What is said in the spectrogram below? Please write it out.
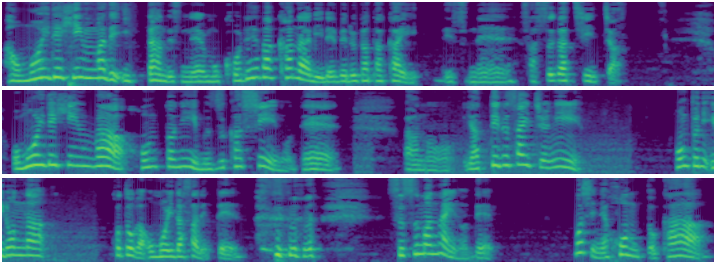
あ、思い出品まで行ったんですね。もうこれはかなりレベルが高いですね。さすがちーちゃん。思い出品は本当に難しいので、あの、やってる最中に、本当にいろんなことが思い出されて 進まないので、もしね、本とか、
